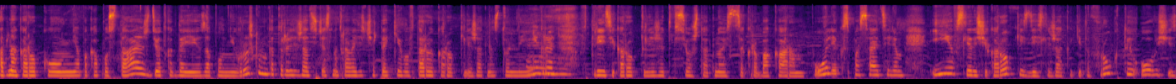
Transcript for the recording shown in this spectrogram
Одна коробка у меня пока пустая, ждет, когда я ее заполню игрушками, которые лежат сейчас на кровати в чердаке. Во второй коробке лежат настольные игры. В третьей коробке лежит все, что относится к робокарам, поле, к спасателям. И в следующей коробке здесь лежат какие-то фрукты, овощи,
